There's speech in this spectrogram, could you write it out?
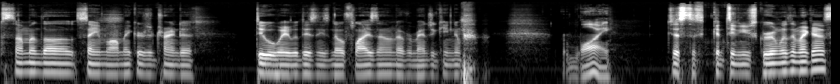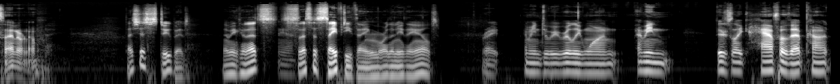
some of the same lawmakers are trying to do away with Disney's no-fly zone over Magic Kingdom, why? Just to continue screwing with them. I guess I don't know. That's just stupid. I mean, 'cause that's Yeah. that's a safety thing more than anything else. Right. I mean, do we really want? I mean, there's like half of Epcot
